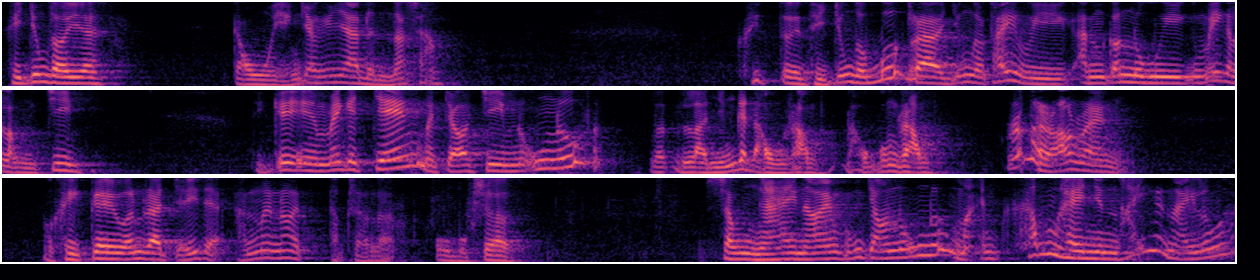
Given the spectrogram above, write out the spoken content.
Khi chúng tôi ờ, cầu nguyện cho cái gia đình nó xong. Khi thì chúng tôi bước ra chúng tôi thấy vì anh có nuôi mấy cái lồng chim. Thì cái ờ, mấy cái chén mà cho chim nó uống nước đó, là, là những cái đầu rồng đầu con rồng. Rất là rõ ràng. Mà khi kêu anh ra chỉ thì anh mới nói thật sự là ồ một sơ sau ngày nào em cũng cho nó uống nước mà em không hề nhìn thấy cái này luôn á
